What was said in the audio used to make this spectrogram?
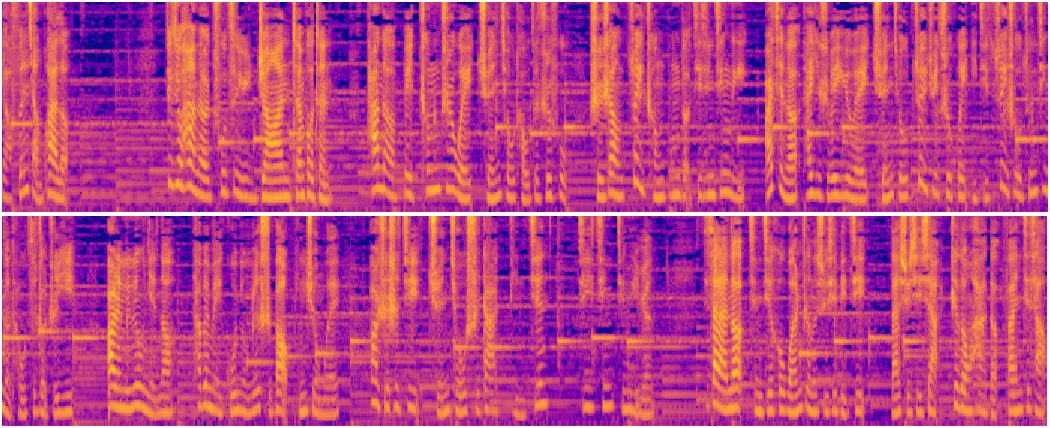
要分享快乐。这句话呢出自于 John Templeton，他呢被称之为全球投资之父，史上最成功的基金经理，而且呢他一直被誉为全球最具智慧以及最受尊敬的投资者之一。二零零六年呢。他被美国《纽约时报》评选为二十世纪全球十大顶尖基金经理人。接下来呢，请结合完整的学习笔记来学习一下这段话的发音技巧。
